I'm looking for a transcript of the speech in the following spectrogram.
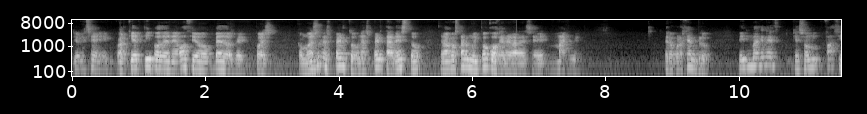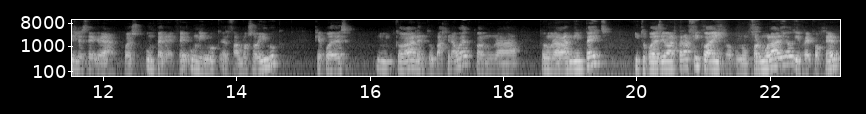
yo qué sé, en cualquier tipo de negocio B2B. Pues como es un experto, una experta en esto, te va a costar muy poco generar ese magnet. Pero, por ejemplo, lead magnets que son fáciles de crear, pues un PDF, un ebook, el famoso ebook, que puedes mm, colgar en tu página web con una, con una landing page y tú puedes llevar tráfico ahí con un formulario y recoger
